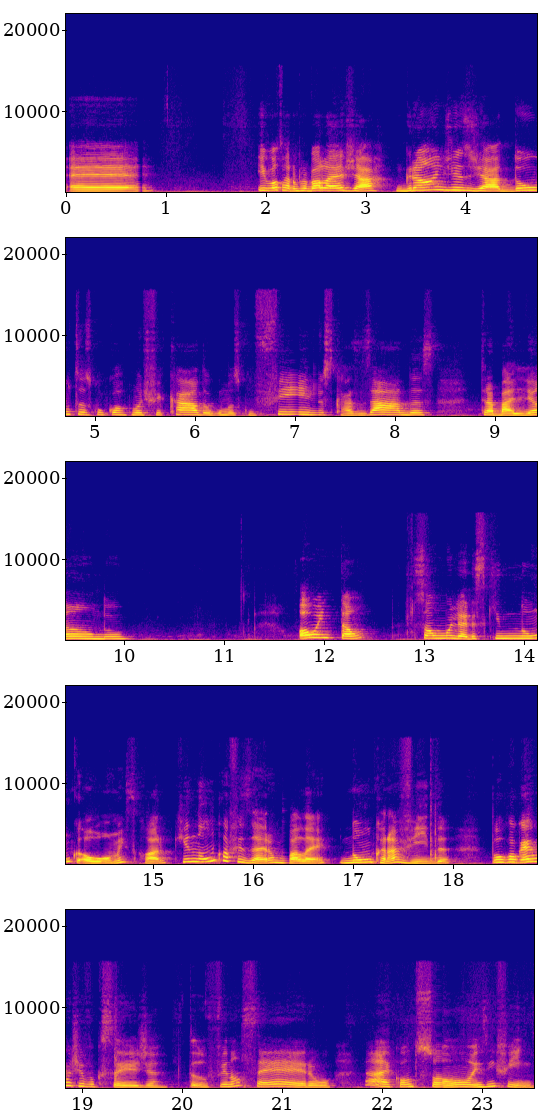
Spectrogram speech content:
É... E voltaram para o balé já grandes, já adultas, com corpo modificado, algumas com filhos, casadas, trabalhando. Ou então são mulheres que nunca, ou homens, claro, que nunca fizeram balé, nunca na vida, por qualquer motivo que seja, financeiro, é, condições, enfim,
